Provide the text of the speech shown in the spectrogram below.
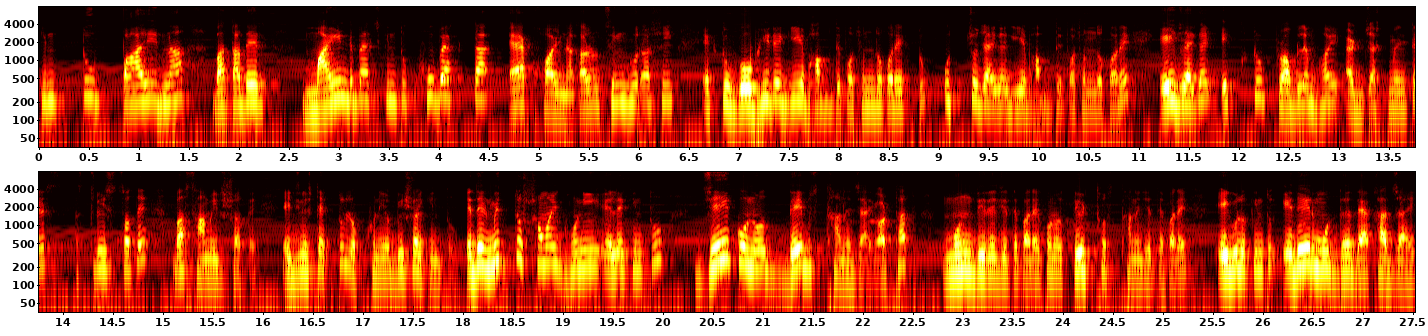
কিন্তু পায় না বা তাদের মাইন্ড ম্যাচ কিন্তু খুব একটা এক হয় না। কারণ সিংহ রাশি একটু গভীরে গিয়ে ভাবতে পছন্দ করে, একটু উচ্চ জায়গায় গিয়ে ভাবতে পছন্দ করে। এই জায়গায় একটু প্রবলেম হয় অ্যাডজাস্টমেন্টের স্ত্রীর সাথে বা স্বামীর সাথে। এই জিনিসটা একটু লক্ষণীয় বিষয় কিন্তু। এদের মৃত্যুর সময় ঘনিয়ে এলে কিন্তু যে কোনো দেবস্থানে যায়, অর্থাৎ মন্দিরে যেতে পারে, কোনো তীর্থস্থানে যেতে পারে, এগুলো কিন্তু এদের মধ্যে দেখা যায়।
